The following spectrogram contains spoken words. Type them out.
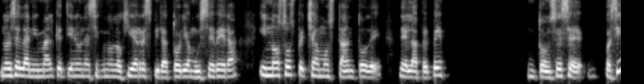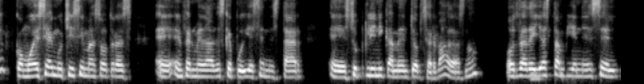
no es el animal que tiene una signología respiratoria muy severa y no sospechamos tanto de, del APP. Entonces, eh, pues sí, como ese hay muchísimas otras eh, enfermedades que pudiesen estar eh, subclínicamente observadas, ¿no? Otra de ellas también es el,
